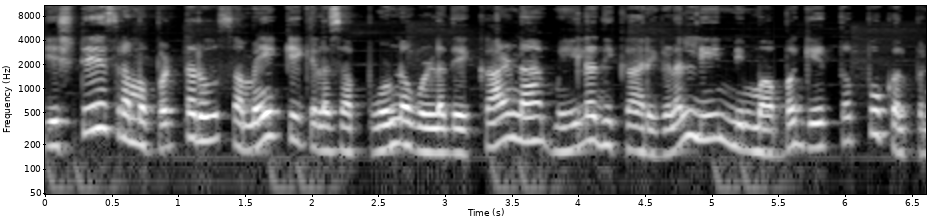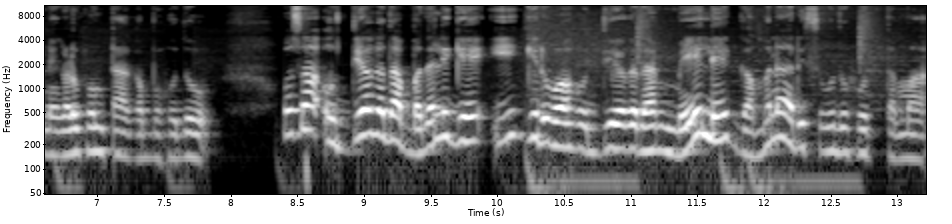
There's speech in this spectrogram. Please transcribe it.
ಎಷ್ಟೇ ಶ್ರಮಪಟ್ಟರೂ ಸಮಯಕ್ಕೆ ಕೆಲಸ ಪೂರ್ಣಗೊಳ್ಳದೆ ಕಾರಣ ಮೇಲಧಿಕಾರಿಗಳಲ್ಲಿ ನಿಮ್ಮ ಬಗ್ಗೆ ತಪ್ಪು ಕಲ್ಪನೆಗಳು ಉಂಟಾಗಬಹುದು. ಹೊಸ ಉದ್ಯೋಗದ ಬದಲಿಗೆ ಈಗಿರುವ ಉದ್ಯೋಗದ ಮೇಲೆ ಗಮನ ಹರಿಸುವುದು ಉತ್ತಮ.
